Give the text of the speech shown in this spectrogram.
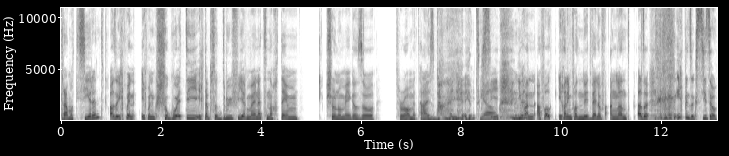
traumatisierend. Also ich bin, ich bin schon gute, ich glaube so drei, vier Monate nachdem schon noch mega so traumatized by it Ja. Ich kann einfach, ich kann im Fall nicht auf England, also ich, ich bin so so,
